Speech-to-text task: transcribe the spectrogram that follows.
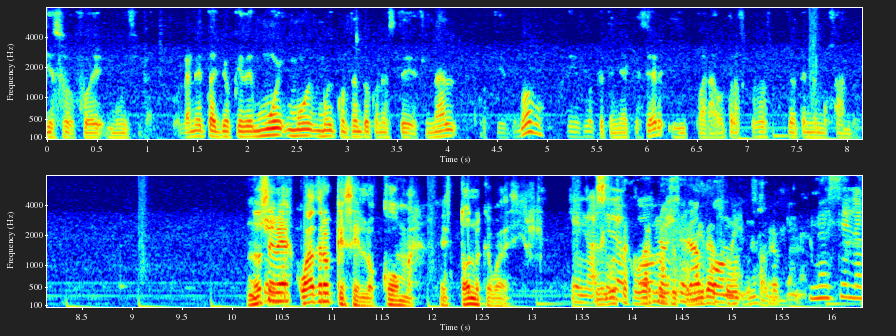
Y eso fue muy simpático. La neta, yo quedé muy, muy, muy contento con este final, porque de nuevo, es lo que tenía que ser y para otras cosas ya tenemos Andor. No okay. se ve a cuadro que se lo coma, es todo lo que voy a decir. Que no se lo, come, se lo come, no se lo come. No se lo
